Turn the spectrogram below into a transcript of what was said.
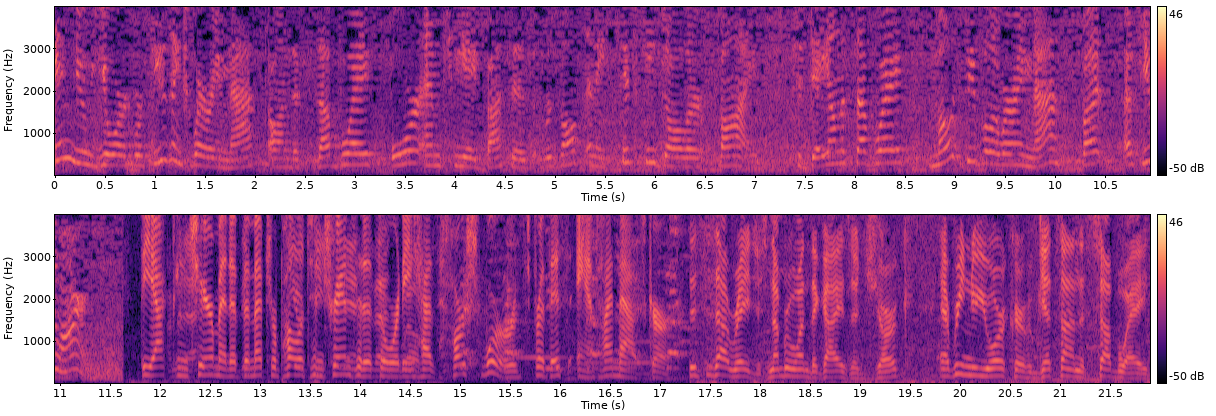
In New York, refusing to wear a mask on the subway or MTA buses results in a $50 fine. Today on the subway, most people are wearing masks, but a few aren't. The acting chairman of the Metropolitan Transit Authority has harsh words for this anti masker. This is outrageous. Number one, the guy is a jerk. Every New Yorker who gets on the subway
